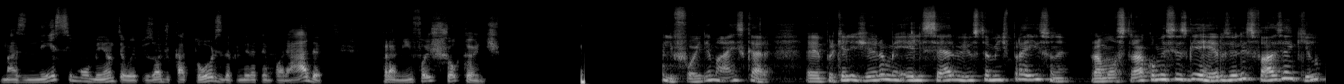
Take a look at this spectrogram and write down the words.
mas nesse momento, é o episódio 14 da primeira temporada, para mim foi chocante. Ele foi demais, cara. É, porque ele geralmente ele serve justamente para isso, né? Para mostrar como esses guerreiros eles fazem aquilo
